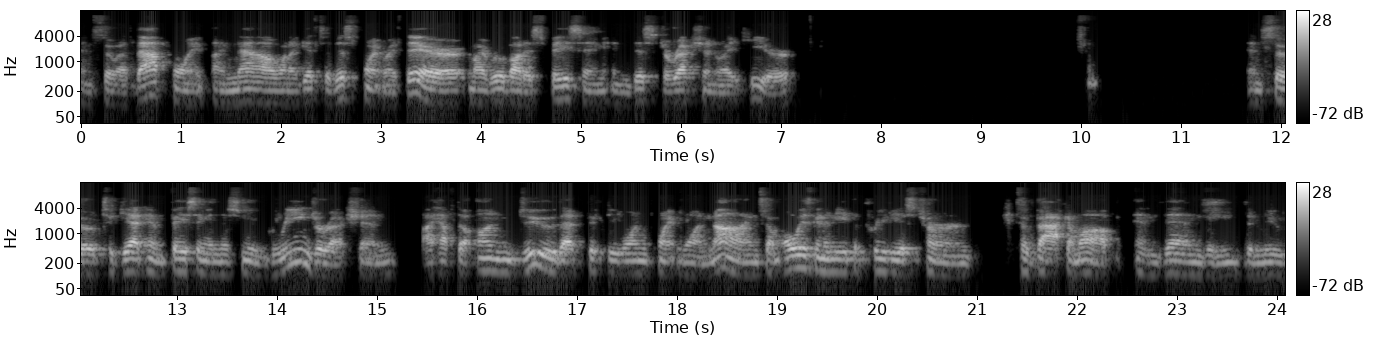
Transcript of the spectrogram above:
And so at that point, I'm now, when I get to this point right there, my robot is facing in this direction right here. And so to get him facing in this new green direction, I have to undo that fifty-one point one nine, so I'm always gonna need the previous turn to back them up, and then the, the new,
